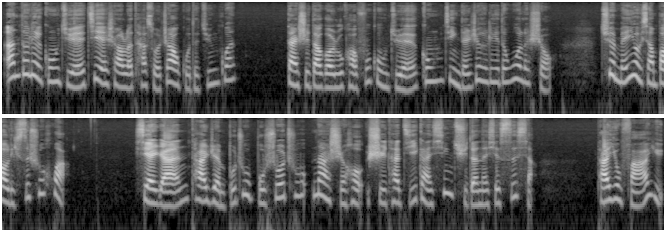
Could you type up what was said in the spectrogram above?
安德烈公爵介绍了他所照顾的军官，但是道高茹考夫公爵恭敬的、热烈的握了手，却没有向鲍里斯说话。显然，他忍不住不说出那时候使他极感兴趣的那些思想。他用法语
